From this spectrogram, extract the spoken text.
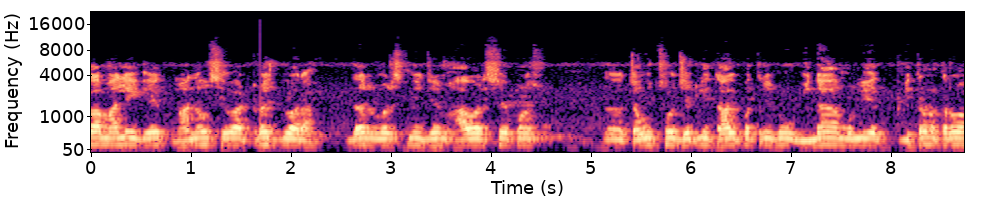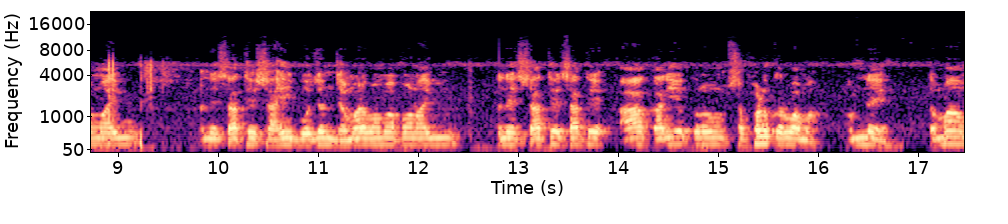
સબકા માલિક એક માનવ સેવા ટ્રસ્ટ દ્વારા દર વર્ષની જેમ આ વર્ષે પણ ચૌદસો જેટલી તાલપત્રીનું વિના મૂલ્યે વિતરણ કરવામાં આવ્યું અને સાથે શાહી ભોજન જમાડવામાં પણ આવ્યું અને સાથે સાથે આ કાર્યક્રમ સફળ કરવામાં અમને તમામ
